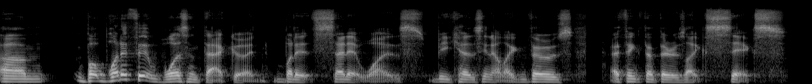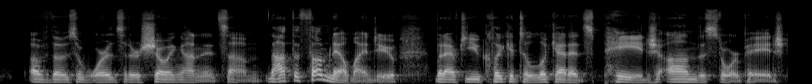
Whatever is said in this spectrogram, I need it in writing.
Um, but what if it wasn't that good, but it said it was? Because, you know, like those, I think that there's like six of those awards that are showing on its um not the thumbnail mind you but after you click it to look at its page on the store page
